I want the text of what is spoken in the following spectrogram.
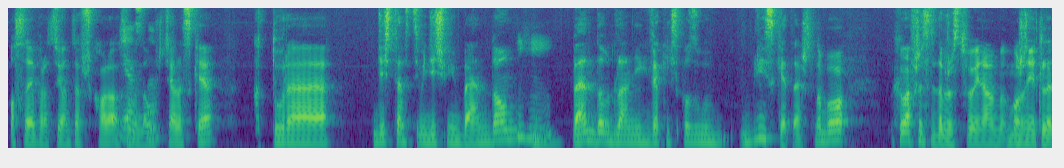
osoby pracujące w szkole, osoby Jasne. nauczycielskie, które gdzieś tam z tymi dziećmi będą, Mhm. będą dla nich w jakiś sposób bliskie też, no bo chyba wszyscy dobrze wspominamy, może nie tyle,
